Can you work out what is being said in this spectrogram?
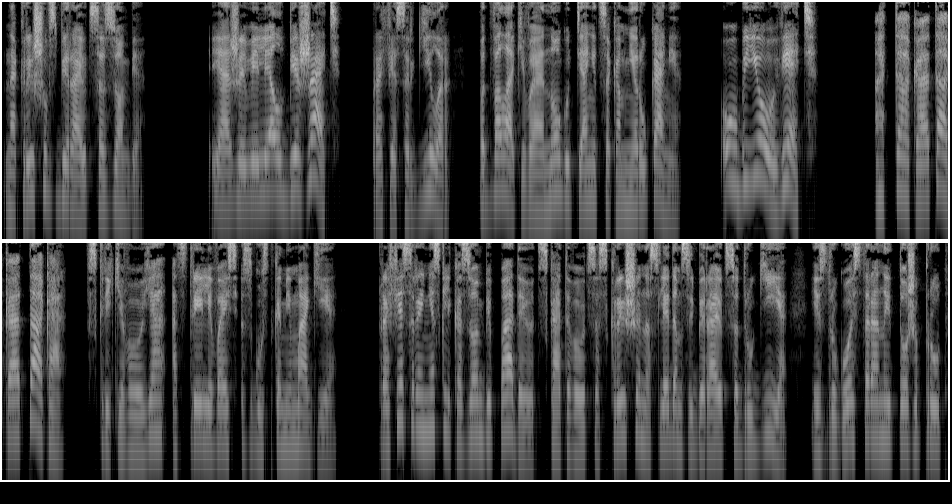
на крышу взбираются зомби. «Я же велел бежать!» Профессор Гиллар, подволакивая ногу, тянется ко мне руками. «Убью ведь!» «Атака, атака, атака!» — вскрикиваю я, отстреливаясь с густками магии. Профессор и несколько зомби падают, скатываются с крыши, но следом забираются другие, и с другой стороны тоже прут.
